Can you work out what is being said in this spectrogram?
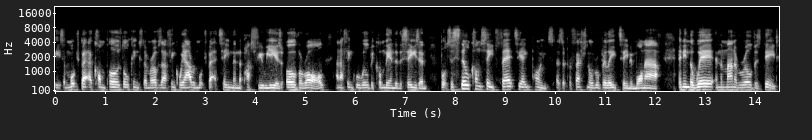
It's a much better composed Hull Kingston Rovers. I think we are a much better team than the past few years overall, and I think we will become the end of the season. But to still concede 38 points as a professional rugby league team in one half, and in the way and the manner Rovers did,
